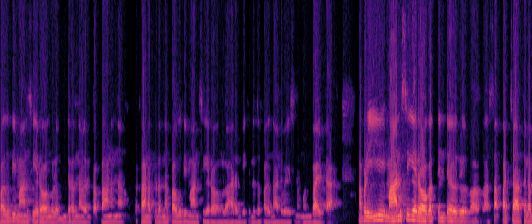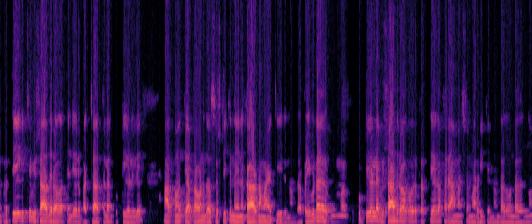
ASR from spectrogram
പകുതി മാനസിക രോഗങ്ങൾ മുതിർന്നവരിൽ കാണുന്ന കാണപ്പെടുന്ന പകുതി മാനസിക രോഗങ്ങൾ ആരംഭിക്കുന്നത് പതിനാല് വയസ്സിന് മുൻപായിട്ടാണ് അപ്പോൾ ഈ മാനസിക രോഗത്തിന്റെ ഒരു പശ്ചാത്തലം പ്രത്യേകിച്ച് വിഷാദ രോഗത്തിന്റെ ഒരു പശ്ചാത്തലം കുട്ടികളിൽ ആത്മഹത്യാ പ്രവണത സൃഷ്ടിക്കുന്നതിന് കാരണമായി തീരുന്നുണ്ട് അപ്പോൾ ഇവിടെ കുട്ടികളുടെ വിഷാദ രോഗം ഒരു പ്രത്യേക പരാമർശം അർഹിക്കുന്നുണ്ട്. അതുകൊണ്ട് അതൊന്ന്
